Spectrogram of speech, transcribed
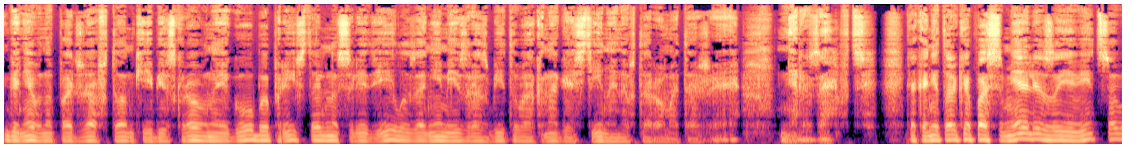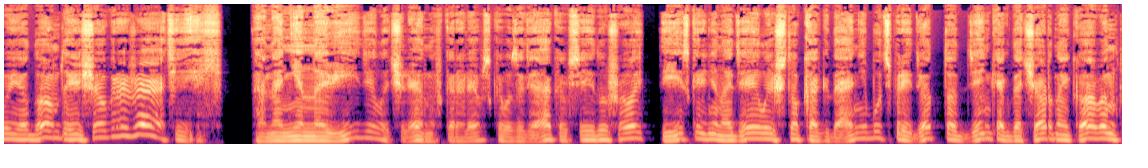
гневно поджав тонкие бескровные губы, пристально следила за ними из разбитого окна гостиной на втором этаже. Мерзавцы! Как они только посмели заявиться в ее дом, да еще угрожать ей! Она ненавидела членов королевского зодиака всей душой и искренне надеялась, что когда-нибудь придет тот день, когда черный ковен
